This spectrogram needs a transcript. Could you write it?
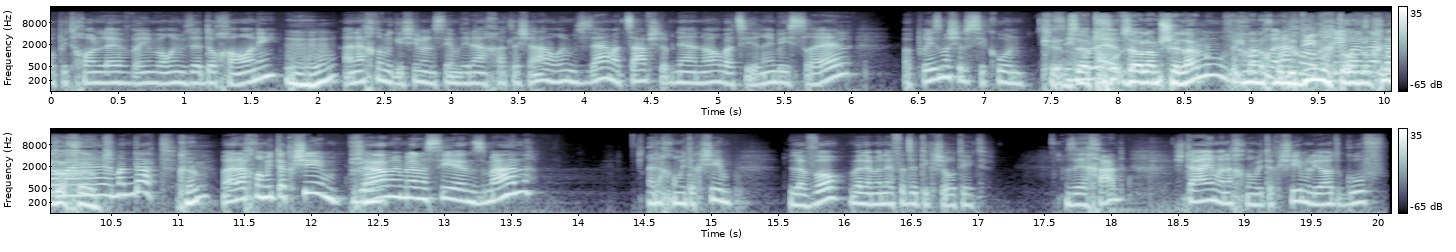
או פתחון לב באים ואומרים זה דוח העוני, מהמם. אנחנו מגישים לנשיא המדינה אחת לשנה ואומרים זה המצב של בני הנוער והצעירים בישראל בפריזמה של סיכון. כן, זה, שימו לב. זה העולם שלנו, ואם נכון, אנחנו ואנחנו מודדים לוקחים אותו על זה ולוקחים את גם זה אה, אחרת. מנדט. כן. ואנחנו מתעקשים, נכון. גם אם לנשיא אין זמן, אנחנו מתעקשים לבוא ולמנף את זה תקשורתית. זה אחד. שתיים, אנחנו מתעקשים להיות גוף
